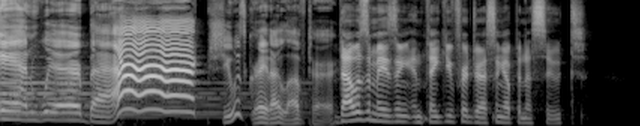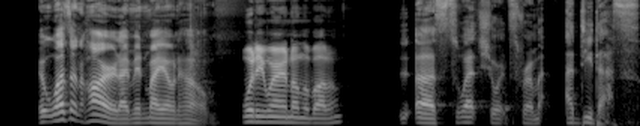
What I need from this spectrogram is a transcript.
And we're back. She was great. I loved her. That was amazing, and thank you for dressing up in a suit. It wasn't hard. I'm in my own home. What are you wearing on the bottom? Uh, sweat shorts from Adidas.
